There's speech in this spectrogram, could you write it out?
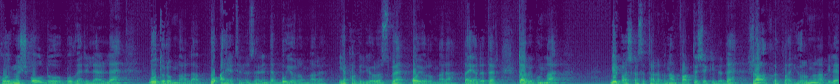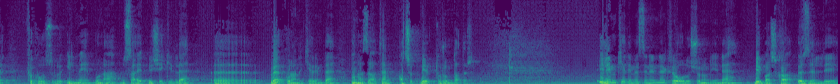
koymuş olduğu bu verilerle bu durumlarla bu ayetin üzerinde bu yorumları yapabiliyoruz ve o yorumlara dayalıdır. Tabi bunlar bir başkası tarafından farklı şekilde de rahatlıkla yorumlanabilir. Fıkıh usulü ilmi buna müsait bir şekilde e, ve Kur'an-ı Kerim'de buna zaten açık bir durumdadır. İlim kelimesinin nekre oluşunun yine bir başka özelliği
